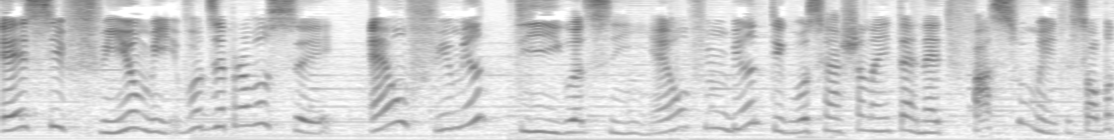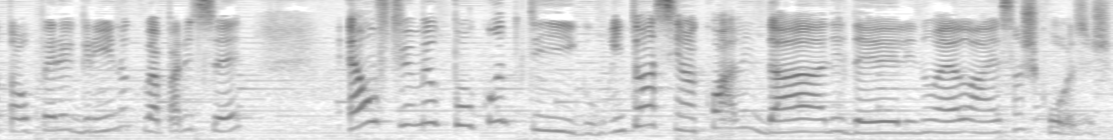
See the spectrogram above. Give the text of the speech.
esse filme, vou dizer para você, é um filme antigo, assim. É um filme bem antigo. Você acha na internet facilmente. É só botar o Peregrino que vai aparecer. É um filme um pouco antigo, então assim a qualidade dele não é lá essas coisas,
